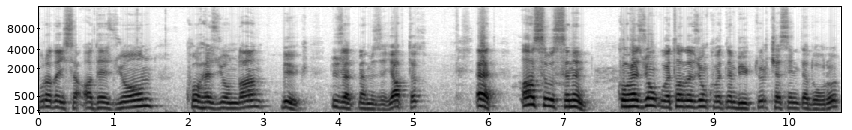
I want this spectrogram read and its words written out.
Burada ise adezyon kohezyondan büyük. Düzeltmemizi yaptık. Evet A sıvısının kohezyon kuvveti adezyon kuvvetinden büyüktür. Kesinlikle doğru.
